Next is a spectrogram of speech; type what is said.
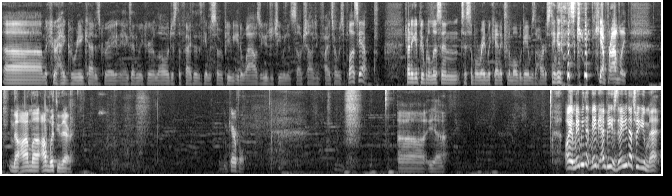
Uh, Makura, I agree. God is great. Yeah, exactly. Makura low. Just the fact that this game is so PvE to WoW is a huge achievement in itself. Challenging fights are always a plus. Yeah. Trying to get people to listen to simple raid mechanics in a mobile game is the hardest thing in this game. yeah, probably. No, I'm uh, I'm with you there. Be careful. Uh, yeah. Oh yeah, maybe that maybe MPs maybe that's what you meant.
